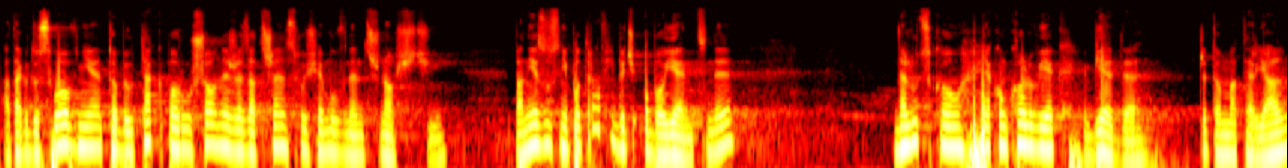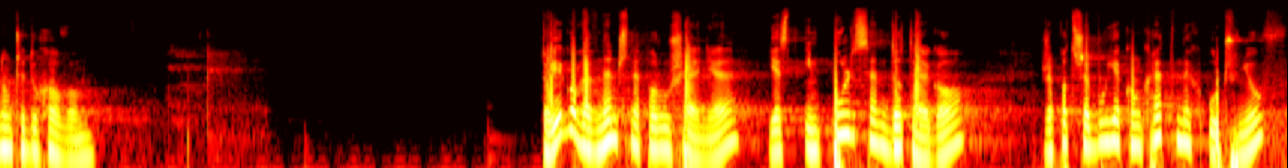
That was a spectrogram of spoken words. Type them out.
a tak dosłownie to był tak poruszony, że zatrzęsły się mu wnętrzności. Pan Jezus nie potrafi być obojętny na ludzką jakąkolwiek biedę, czy to materialną, czy duchową. To jego wewnętrzne poruszenie jest impulsem do tego, że potrzebuje konkretnych uczniów,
